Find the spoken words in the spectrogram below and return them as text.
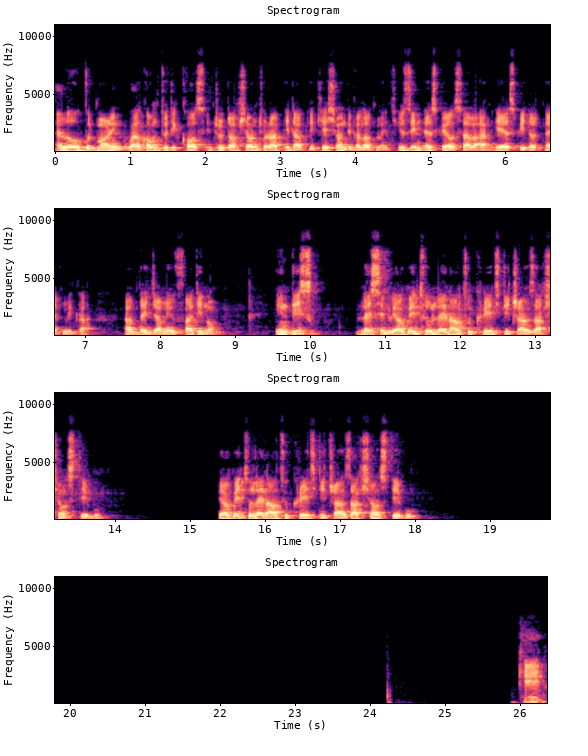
Hello, good morning. Welcome to the course Introduction to Rapid Application Development using SQL Server and ASP.NET Maker. I'm Benjamin Fadina. In this lesson, we are going to learn how to create the transactions table. We are going to learn how to create the transactions table. Okay,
